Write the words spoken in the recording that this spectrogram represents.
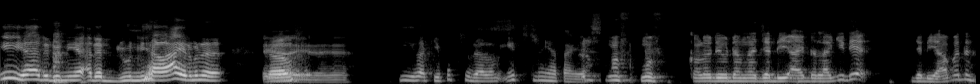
Iya ada dunia ada dunia lain bener. Iya, iya, iya. Gila K-pop sedalam itu ternyata ya. Terus move, move. Kalau dia udah nggak jadi idol lagi, dia jadi apa tuh?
